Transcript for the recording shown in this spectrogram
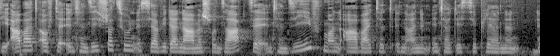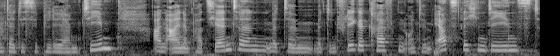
Die Arbeit auf der Intensivstation ist ja, wie der Name schon sagt, sehr intensiv. Man arbeitet in einem interdisziplinären, interdisziplinären Team an einem Patienten mit, dem, mit den Pflegekräften und dem ärztlichen Dienst.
